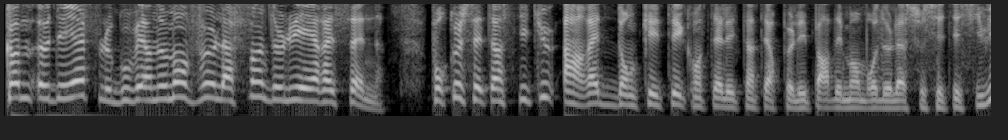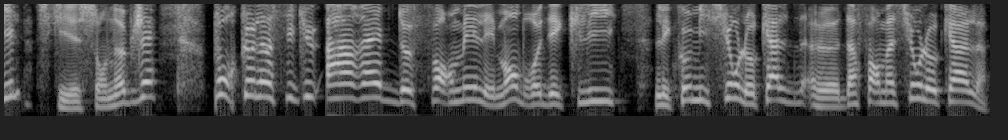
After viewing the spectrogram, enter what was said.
Comme EDF, le gouvernement veut la fin de l'IRSN, pour que cet institut arrête d'enquêter quand elle est interpellée par des membres de la société civile, ce qui est son objet, pour que l'Institut arrête de former les membres des CLI, les commissions locales euh, d'information locale.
